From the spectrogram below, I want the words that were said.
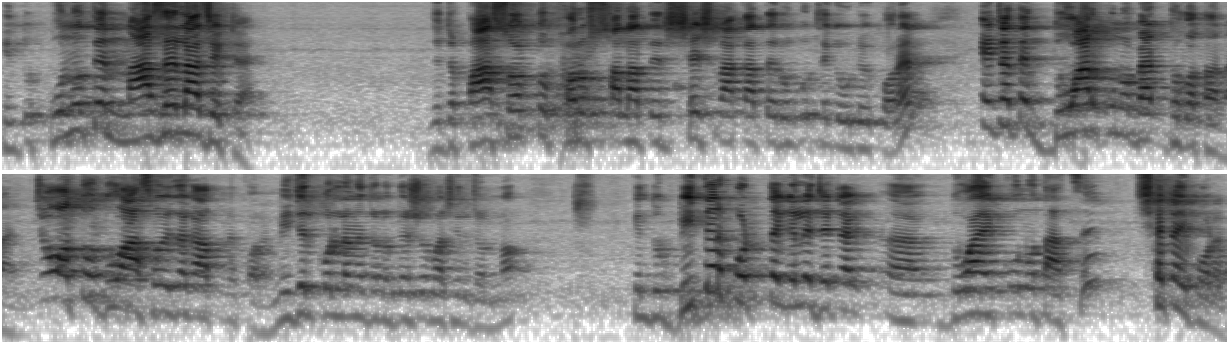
কিন্তু কুনুতে নাজেলা যেটা যেটা পাঁচ অক্ত ফরজ সালাতের শেষ রাকাতের উপর থেকে উঠে করেন এটাতে দোয়ার কোনো ব্যর্থকতা নাই। যত দোয়া আছে ওই জায়গা আপনি করেন, নিজের কল্যাণের জন্য, দেশবাসীর জন্য। কিন্তু বিতের পড়তে গেলে যেটা দোয়ায় কোনো আছে, সেটাই পড়েন।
